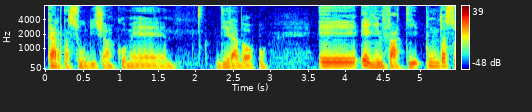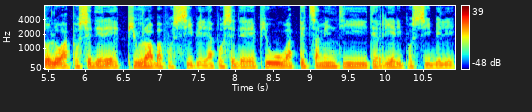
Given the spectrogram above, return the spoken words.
carta sudicia, come dirà dopo. E egli infatti punta solo a possedere più roba possibile, a possedere più appezzamenti terrieri possibili,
